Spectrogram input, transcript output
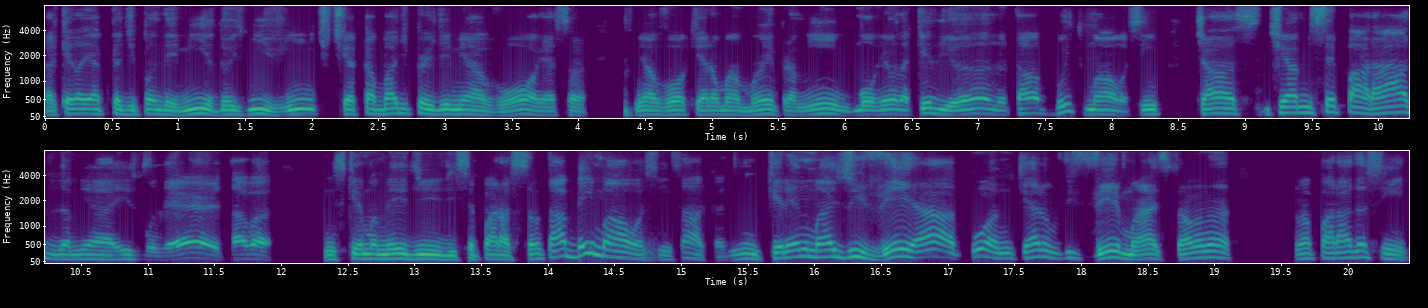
Aquela época de pandemia, 2020, tinha acabado de perder minha avó, essa minha avó, que era uma mãe para mim, morreu naquele ano, eu tava muito mal, assim, já tinha me separado da minha ex-mulher, tava um esquema meio de, de, separação, tava bem mal, assim, saca? Não querendo mais viver, ah, pô, não quero viver mais, tava na, numa parada assim.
